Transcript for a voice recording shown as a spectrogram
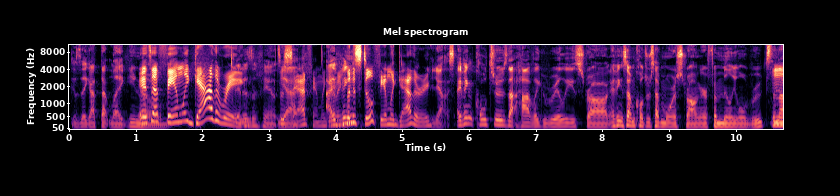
because they got that like you know. It's a family gathering. It is a fam- It's a yeah. sad family gathering, think but it's still a family gathering. Yes, I think cultures that have like really strong. I think some cultures have more stronger familial roots Mm, than mm-hmm,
